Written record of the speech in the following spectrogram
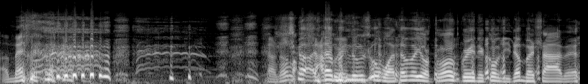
啊，没有，让人老这杀闺女他们能，说我他妈有多少闺女够你这么杀的呀？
